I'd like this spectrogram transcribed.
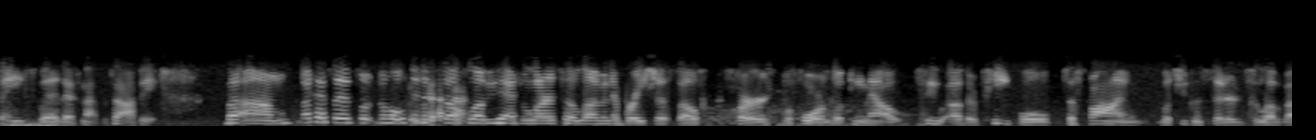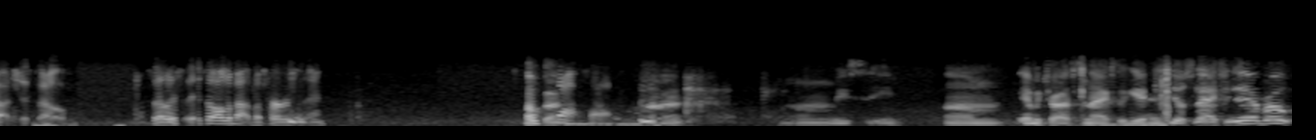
face, but that's not the topic. But um, like I said, so the whole thing of self love, you have to learn to love and embrace yourself first before looking out to other people to find what you consider to love about yourself. So it's it's all about the person. Okay. That's all. All right. Um, let me see. Um, yeah, we try snacks again. Yo, snacks, you there, bro?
